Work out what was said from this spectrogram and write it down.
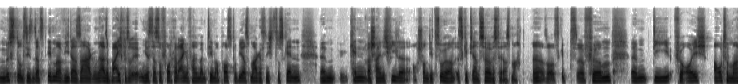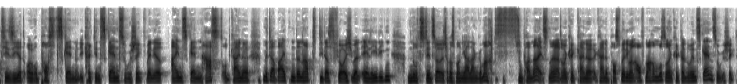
müssten uns diesen Satz immer wieder sagen. Ne? Also beispielsweise, mir ist das sofort gerade eingefallen beim Thema Post, Tobias mag es nicht zu scannen, ähm, kennen wahrscheinlich viele auch schon, die zuhören. Es gibt ja einen Service, der das macht. Ne? Also es gibt äh, Firmen, ähm, die für euch automatisiert eure Post scannen und ihr kriegt den Scan zugeschickt. Wenn ihr einen Scan hast und keine Mitarbeitenden habt, die das für euch über erledigen, nutzt den Service. Ich habe das mal ein Jahr lang gemacht. Das ist super nice. Ne? Also man kriegt keine, keine Post mehr, die man aufmachen muss, sondern kriegt halt nur den Scan zugeschickt.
